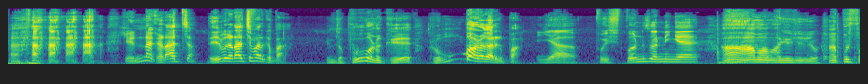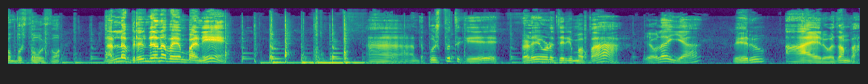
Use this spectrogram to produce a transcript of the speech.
என்ன கடாச்சம்? தெய்வ கடாச்சமா இருக்கப்பா. இந்த பூ உனக்கு ரொம்ப அழகா இருக்குப்பா. ஐயா புஷ்பன்னு சொன்னீங்க. ஆ ஆமா ஆமா. ஐயோ ஐயோ ஆ, புஷ்பம் புஷ்பம் புஷ்பம். நல்ல பிரிண்டான பையன்பா நீ. ஆ, அந்த புஷ்பத்துக்கு விலையோட தெரியுமாப்பா? எவ்வளோ ஐயா? வெறும் ஆயிரம் ரூபா தான்பா.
